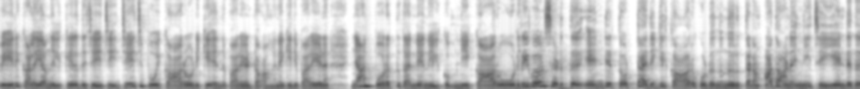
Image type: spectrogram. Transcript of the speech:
പേര് കളയാൻ നിൽക്കരുത് ചേച്ചി ചേച്ചി പോയി കാർ ഓടിക്കുക എന്ന് പറയട്ടോ. അങ്ങനെ ഗിരി പറയണ ഞാൻ പുറത്ത് തന്നെ നിൽക്കും നീ കാർ ഓടി റിവേഴ്സ് എടുത്ത് എന്റെ തൊട്ടരികിൽ കാർ കൊടുന്ന് നിർത്തണം അതാണ് നീ ചെയ്യേണ്ടത്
